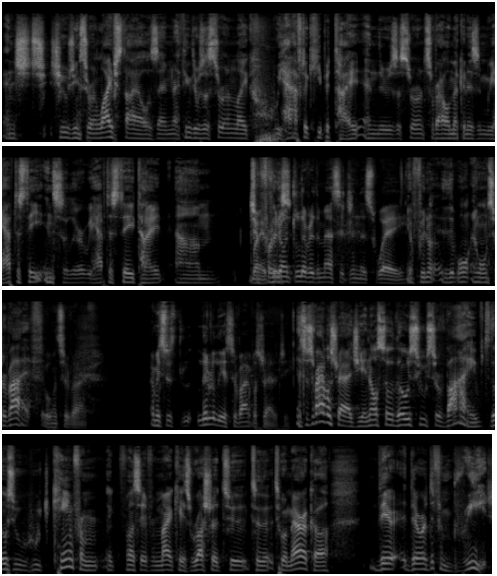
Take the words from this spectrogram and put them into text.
and ch- choosing certain lifestyles. And I think there was a certain like we have to keep it tight, and there's a certain survival mechanism. We have to stay insular. We have to stay tight. Um, Right. If we this- don't deliver the message in this way, if we don't, it won't it won't survive. it won't survive. I mean, it's just literally a survival strategy. it's a survival strategy, and also those who survived, those who, who came from, like, let's say, from my case, Russia to to to America, they're they're a different breed.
